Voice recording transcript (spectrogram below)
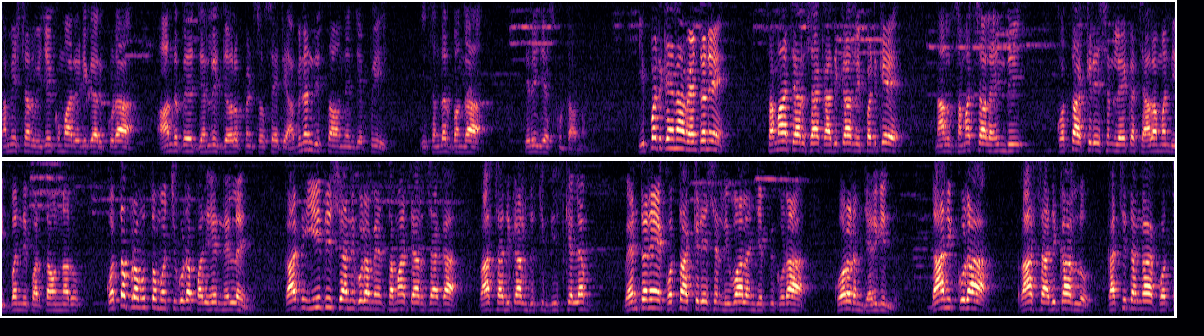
కమిషనర్ విజయ్ కుమార్ రెడ్డి గారికి కూడా ఆంధ్రప్రదేశ్ జర్నలిస్ట్ డెవలప్మెంట్ సొసైటీ అభినందిస్తూ ఉందని చెప్పి ఈ సందర్భంగా తెలియజేసుకుంటా ఉన్నాం. ఇప్పటికైనా వెంటనే సమాచార శాఖ అధికారులు ఇప్పటికే నాలుగు సంవత్సరాలు అయింది. కొత్త అక్రిడేషన్ లేక చాలామంది ఇబ్బంది పడతా ఉన్నారు. కొత్త ప్రభుత్వం వచ్చి కూడా పదిహేను నెలలైంది. కాబట్టి ఈ విషయాన్ని కూడా మేము సమాచార శాఖ రాష్ట్ర అధికారుల దృష్టికి తీసుకెళ్ళాం. వెంటనే కొత్త అక్రిడేషన్లు ఇవ్వాలని చెప్పి కూడా కోరడం జరిగింది. దానికి కూడా రాష్ట్ర అధికారులు ఖచ్చితంగా కొత్త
